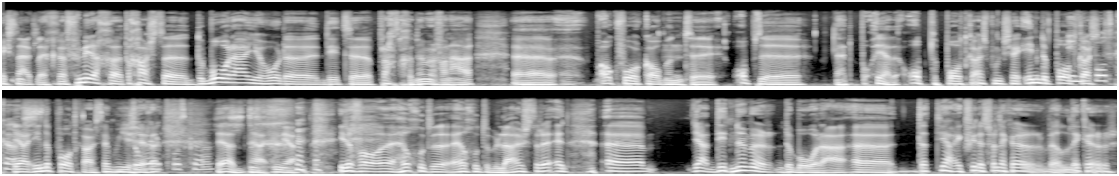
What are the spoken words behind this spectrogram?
Tekst en uitleg. Eh, Vanmiddag eh, te gast eh, Deborah. Je hoorde dit prachtige nummer van haar. Ook voorkomend op de... nou, de ja, op de podcast, moet ik zeggen. In de podcast. podcast. Ja, in de podcast, hè, moet je Door zeggen. de podcast. Ja, ja, in- ja. in ieder geval heel, goed, heel goed te beluisteren. En ja, dit nummer, Deborah, eh, dat, ja, ik vind het wel lekker, wel lekker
